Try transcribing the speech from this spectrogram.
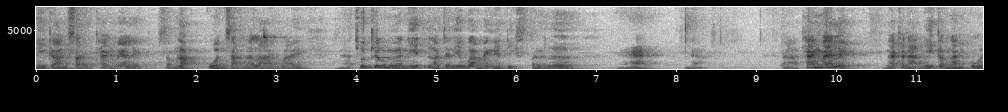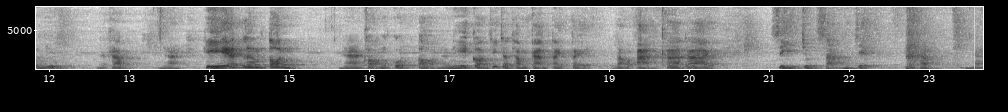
มีการใส่แท่งแม่เหล็กสำหรับกวนสารละลายไว้นะชุดเครื่องมือนี้เราจะเรียกว่า magnetic stirrer นะฮะนะอ่แท่งแม่เหล็กณขณะนี้กำลังกวนอยู่นะครับนะ pH เริ่มต้นนะของกรดอ่อนอันนี้ก่อนที่จะทำการไตเตรเราอ่านค่าได้ 4.37 นะครับนะ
